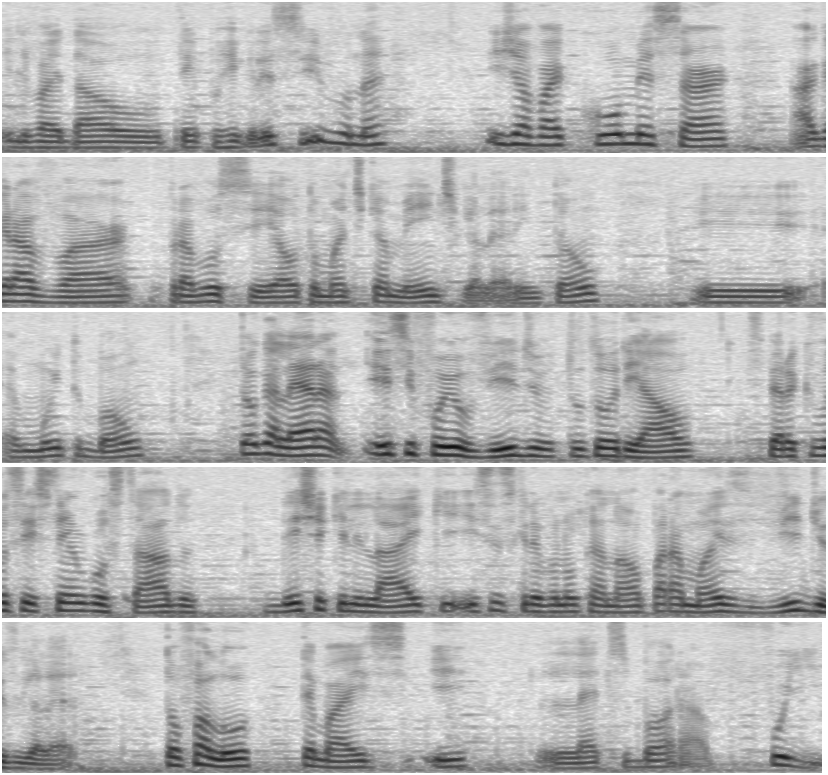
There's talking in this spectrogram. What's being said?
Ele vai dar o tempo regressivo, né? E já vai começar a gravar para você automaticamente, galera. Então, é muito bom. Então, galera, esse foi o vídeo tutorial. Espero que vocês tenham gostado. Deixe aquele like e se inscreva no canal para mais vídeos, galera. Então, falou, até mais e let's bora. Fui!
